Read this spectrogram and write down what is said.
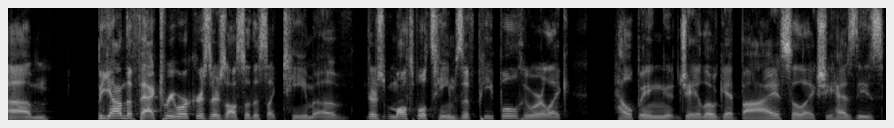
Um, beyond the factory workers, there's also this like team of there's multiple teams of people who are like helping J Lo get by. So like she has these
